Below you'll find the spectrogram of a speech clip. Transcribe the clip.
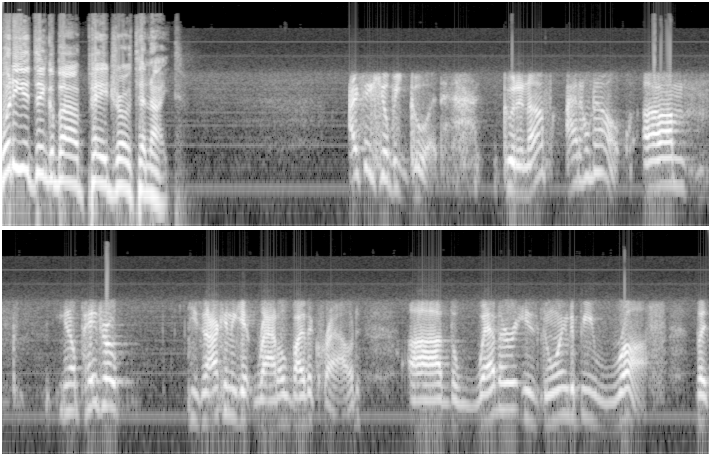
What do you think about Pedro tonight? I think he'll be good. Good enough? I don't know. Um, you know, Pedro, he's not going to get rattled by the crowd. Uh, the weather is going to be rough. But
